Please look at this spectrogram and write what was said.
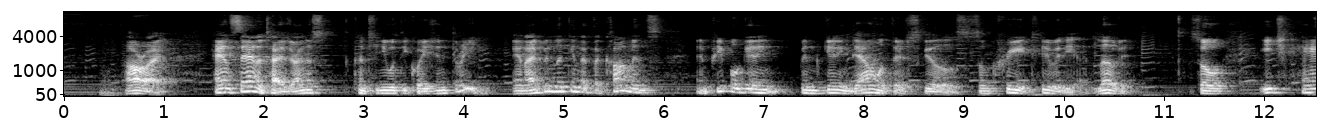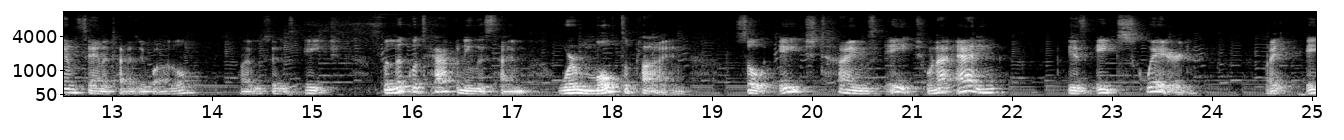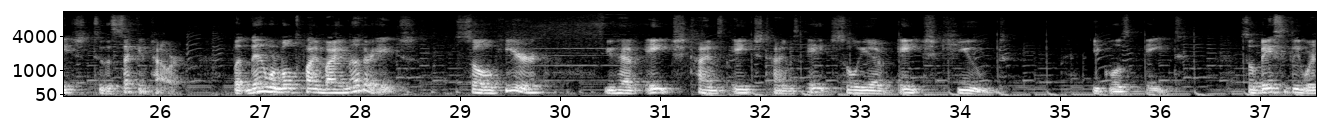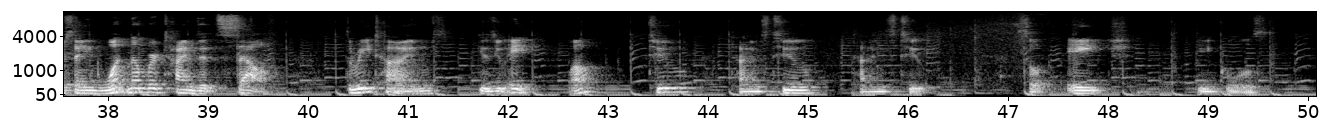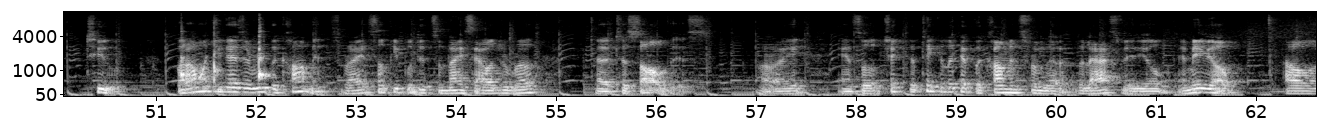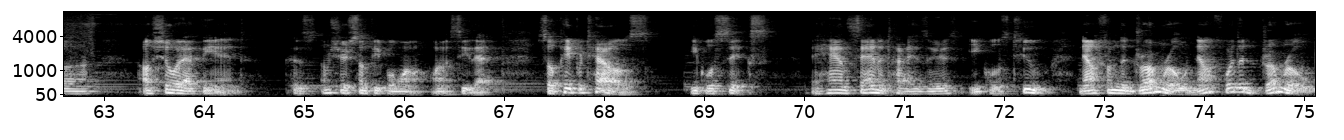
All right. Hand sanitizer. I'm going to continue with equation 3. And I've been looking at the comments and people getting been getting down with their skills, some creativity. I love it. So each hand sanitizer bottle, like we said, is H. But look what's happening this time. We're multiplying. So H times H, we're not adding, is H squared, right? H to the second power. But then we're multiplying by another H. So here, you have h times h times h, so we have h cubed equals 8. So basically we're saying what number times itself 3 times gives you 8? Well, 2 times 2 times 2. So h equals 2. But I want you guys to read the comments, right? Some people did some nice algebra uh, to solve this, all right? And so check the, take a look at the comments from the, the last video and maybe I'll, I'll, uh, I'll show it at the end because I'm sure some people want, want to see that. So paper towels equals six. The hand sanitizers equals two. Now from the drum roll, now for the drum roll.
